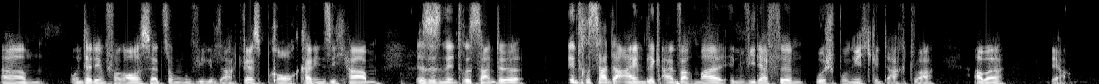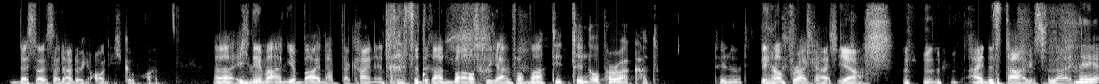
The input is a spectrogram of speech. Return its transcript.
Ähm, unter den Voraussetzungen, wie gesagt, wer es braucht, kann ihn sich haben. Es ist ein interessante, interessanter Einblick einfach mal in wie der Film ursprünglich gedacht war. Aber ja, besser ist er dadurch auch nicht geworden. Äh, ich nehme an, ihr beiden habt da kein Interesse dran, behaupte ich einfach mal. Die, den Opera Cut. Den, den Opera Cut, ja. Eines Tages vielleicht. Nee,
